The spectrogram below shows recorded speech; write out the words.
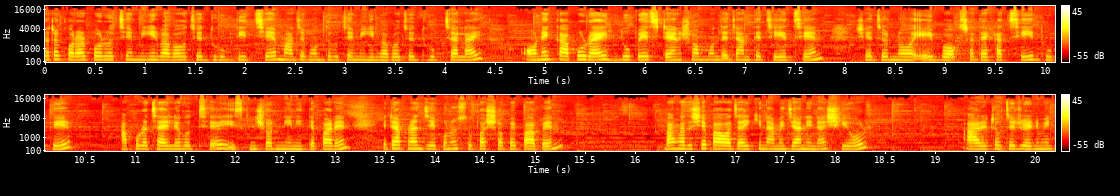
নাস্তাটা করার পর হচ্ছে মিহির বাবা হচ্ছে ধূপ দিচ্ছে, মাঝে মধ্যে হচ্ছে মিহির বাবা হচ্ছে ধূপ জ্বালায়। অনেক কাপড়াই ধূপের স্ট্যান্ড সম্বন্ধে জানতে চেয়েছেন, সেজন্য এই বক্সটা দেখাচ্ছি ধূপে। আপুরা চাইলে হচ্ছে স্ক্রিনশট নিয়ে নিতে পারেন, এটা আপনারা যে কোনো সুপার শপে পাবেন। বাংলাদেশে পাওয়া যায় কিনা আমি জানি না শিওর আর এটা হচ্ছে রেডিমেড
